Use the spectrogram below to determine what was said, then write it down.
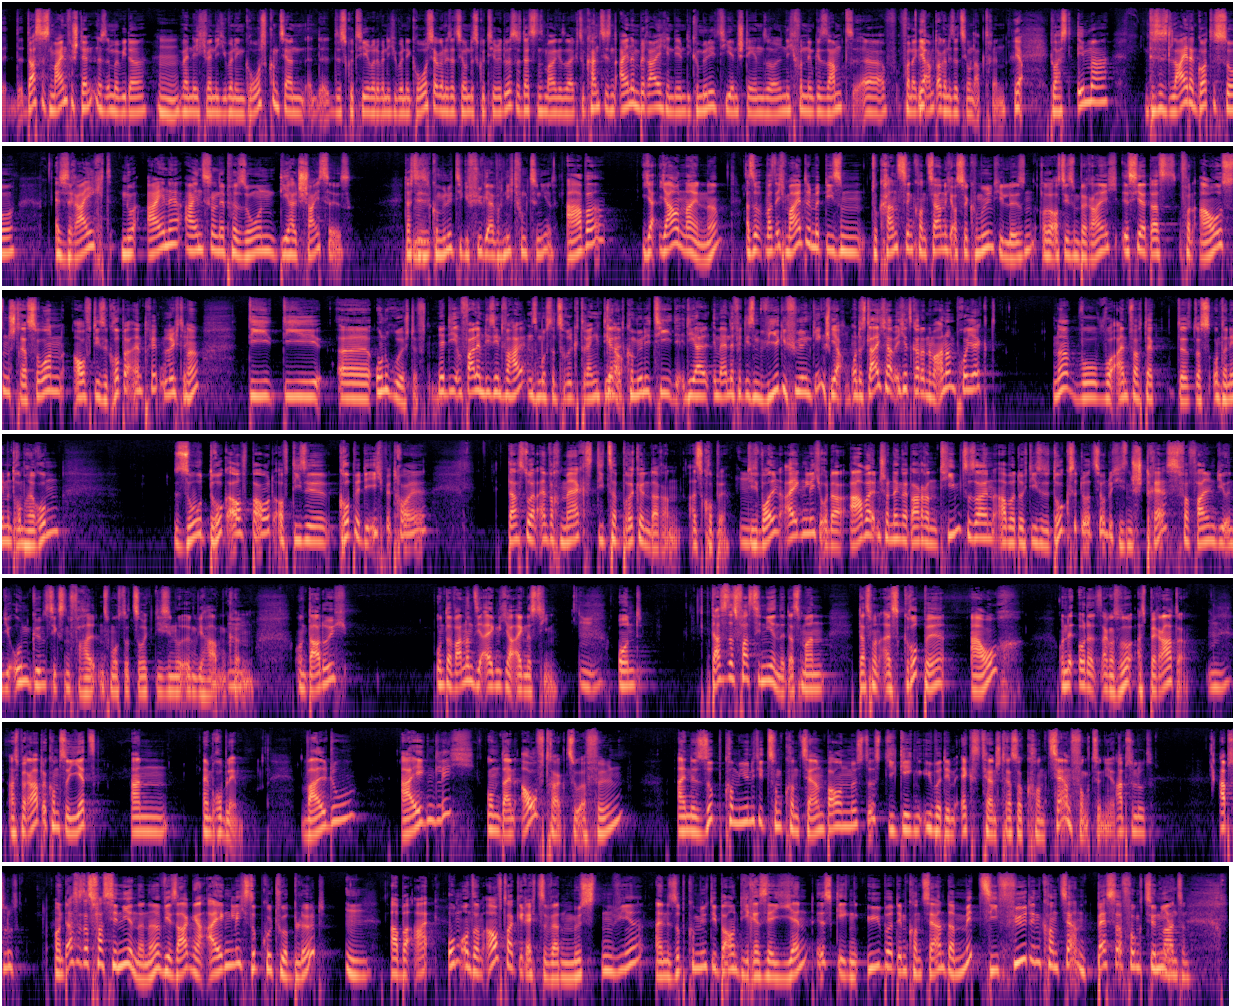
das ist mein Verständnis immer wieder, wenn ich, wenn ich über den Großkonzern äh, diskutiere oder wenn ich über eine große Organisation diskutiere. Du hast es letztens mal gesagt, du kannst diesen einen Bereich, in dem die Community entstehen soll, nicht von dem Gesamt, äh, von der Ja. Gesamtorganisation abtrennen. Ja. Du hast immer, das ist leider Gottes so, es reicht nur eine einzelne Person, die halt scheiße ist. Dass Mhm. dieses Community-Gefüge einfach nicht funktioniert. Aber ja, ja und nein, ne? Also was ich meinte mit diesem, du kannst den Konzern nicht aus der Community lösen oder aus diesem Bereich, ist ja, dass von außen Stressoren auf diese Gruppe eintreten, Richtig. ne? die die äh, Unruhe stiften. Ja, die, vor allem, die sie in Verhaltensmuster zurückdrängt, die Genau. halt Community, die halt im Endeffekt diesem Wir-Gefühl Ja, entgegensprechen. und das gleiche habe ich jetzt gerade in einem anderen Projekt, ne, wo, wo einfach der, der, das Unternehmen drumherum so Druck aufbaut auf diese Gruppe, die ich betreue, dass du halt einfach merkst, die zerbröckeln daran als Gruppe. Mhm. Die wollen eigentlich oder arbeiten schon länger daran, ein Team zu sein, aber durch diese Drucksituation, durch diesen Stress verfallen die in die ungünstigsten Verhaltensmuster zurück, die sie nur irgendwie haben können. Mhm. Und dadurch unterwandern sie eigentlich ihr eigenes Team. Mhm. Und das ist das Faszinierende, dass man, dass man als Gruppe auch, und, oder sagen wir es so, als Berater, Mhm. als Berater kommst du jetzt an ein Problem. Weil du eigentlich, um deinen Auftrag zu erfüllen, eine Subcommunity zum Konzern bauen müsstest, die gegenüber dem externen Stressor Konzern funktioniert. Absolut. Absolut. Und das ist das Faszinierende, ne? Wir sagen ja eigentlich Subkultur blöd, aber a- um unserem Auftrag gerecht zu werden, müssten wir eine Subcommunity bauen, die resilient ist gegenüber dem Konzern, damit sie für den Konzern besser funktioniert. Wahnsinn.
